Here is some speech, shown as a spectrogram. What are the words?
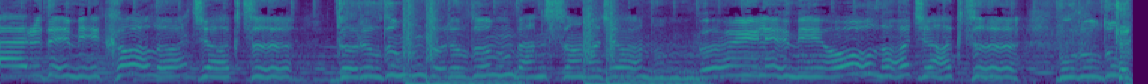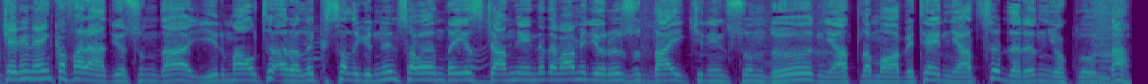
Yerde mi kalacaktı Darıldım darıldım ben sana canım Böyle mi olacaktı Vuruldum Türkiye'nin en kafa radyosunda 26 Aralık Salı gününün sabahındayız. Canlı yayında devam ediyoruz. Daiki'nin sunduğu Nihat'la muhabbete Nihat Sırdar'ın yokluğunda.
